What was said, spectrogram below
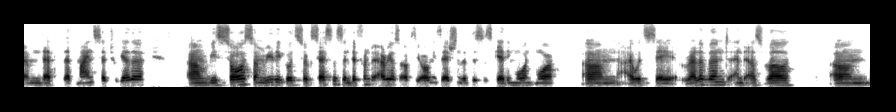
um, that that mindset together um, we saw some really good successes in different areas of the organization that this is getting more and more, um, I would say, relevant and as well um,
